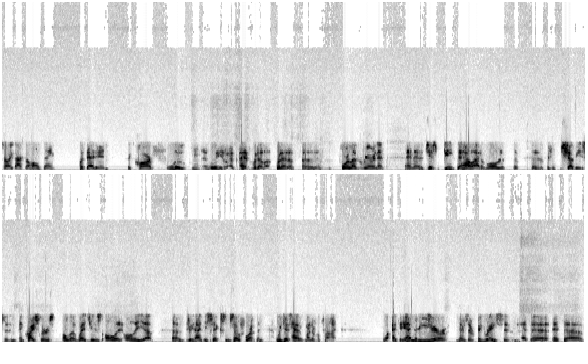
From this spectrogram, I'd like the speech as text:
So I got the whole thing, put that in. The car flew. We I put a put a, a 411 rear in it, and it just beat the hell out of all the, the, the Chevys and, and Chryslers, all the wedges, all the all the uh, 396 and so forth, and we just had a wonderful time. Well, at the end of the year, there's a big race in, at the at the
